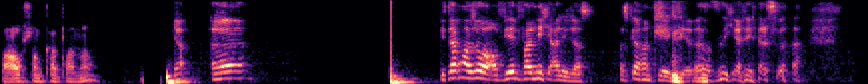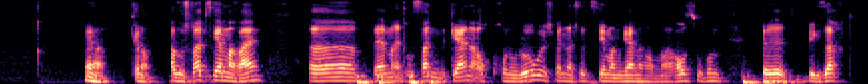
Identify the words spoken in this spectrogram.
war auch schon Kappa, ne? Ja, äh, ich sag mal so, auf jeden Fall nicht Adidas. Das garantiere ich dir, dass es nicht Adidas war. Ja, genau. Also schreib es gerne mal rein. Äh, Wäre mal interessant, gerne auch chronologisch, wenn das jetzt jemand gerne auch mal raussuchen will. Wie gesagt,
